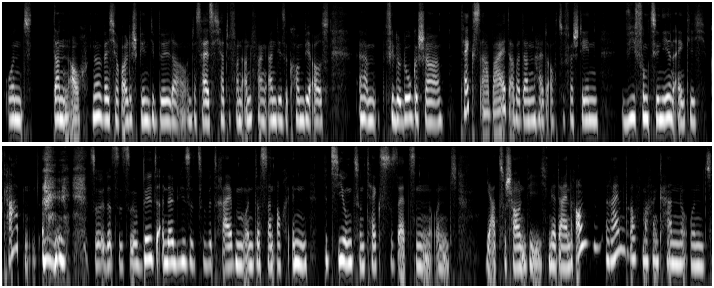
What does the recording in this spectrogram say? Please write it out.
Und dann auch, ne, welche Rolle spielen die Bilder. Und das heißt, ich hatte von Anfang an diese Kombi aus ähm, philologischer Textarbeit, aber dann halt auch zu verstehen, wie funktionieren eigentlich Karten. so, das ist so Bildanalyse zu betreiben und das dann auch in Beziehung zum Text zu setzen und ja, zu schauen, wie ich mir da einen Raum, Reim drauf machen kann und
